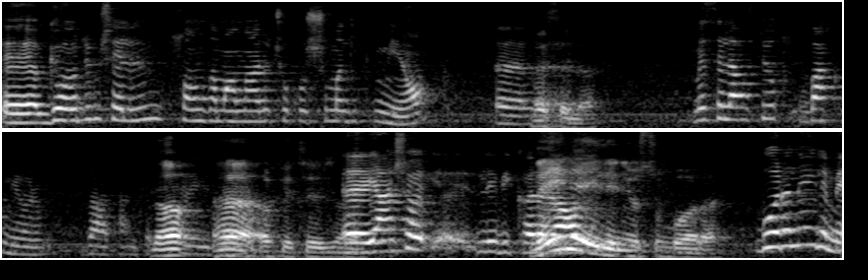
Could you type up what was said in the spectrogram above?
E, gördüğüm şeylerin son zamanlarda çok hoşuma gitmiyor. E, Mesela. Meselası yok, bakmıyorum zaten te- Ha, televizyona. ha okey televizyon. E, yani şöyle bir karar Neyle aldım. eğleniyorsun bu ara? Bu ara neyle mi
